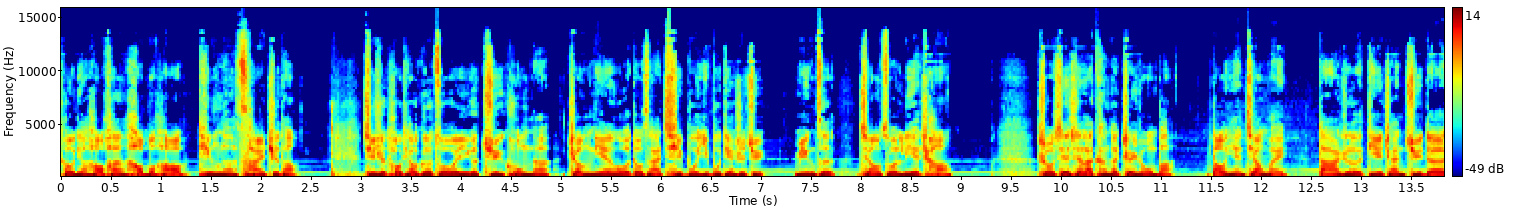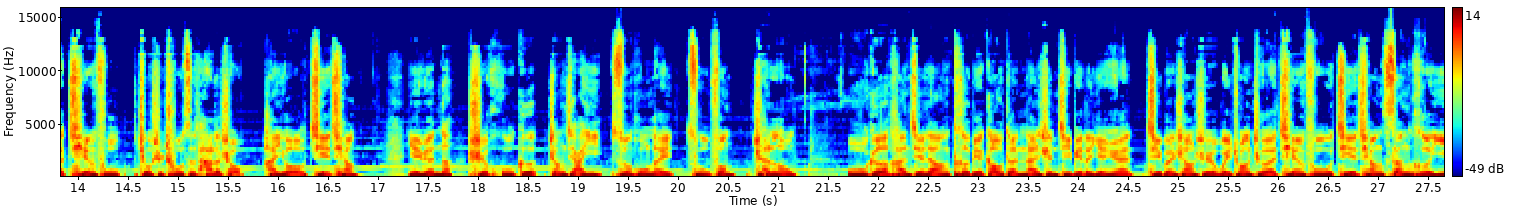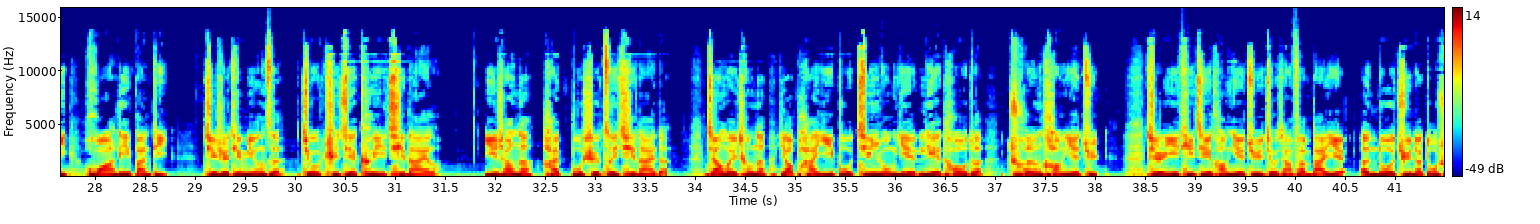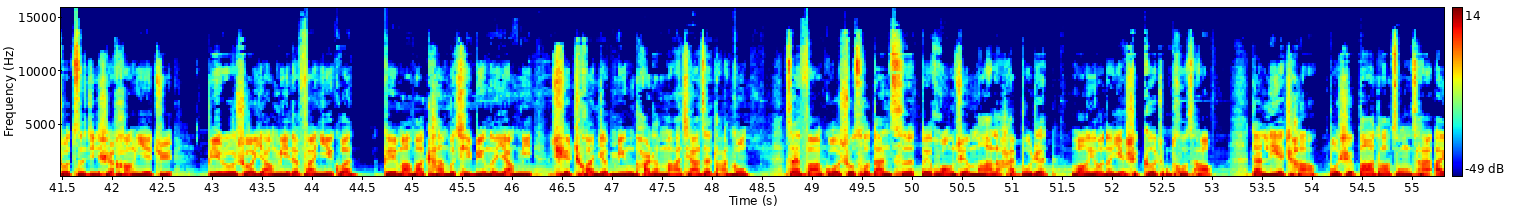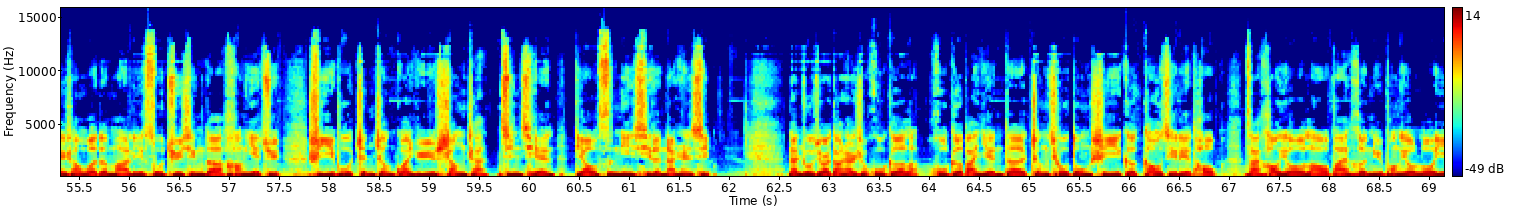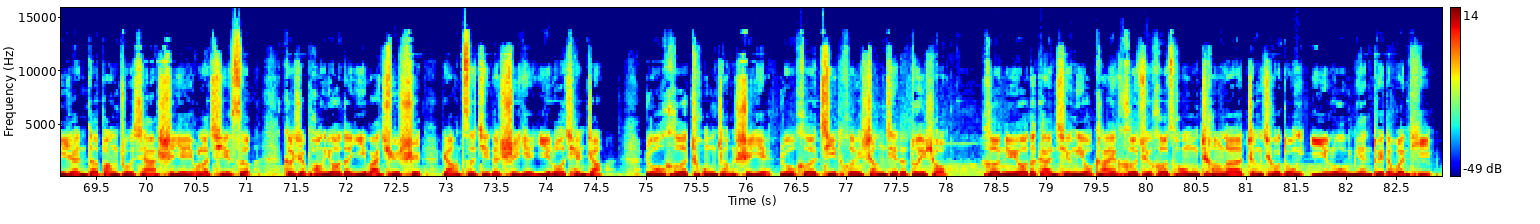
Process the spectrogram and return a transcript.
头条好汉好不好？听了才知道。其实头条哥作为一个剧控呢，整年我都在七部一部电视剧，名字叫做《猎场》。首先，先来看看阵容吧。导演姜伟，大热谍战剧的《潜伏》就是出自他的手，还有《借枪》。演员呢是胡歌、张嘉译、孙红雷、祖峰、陈龙，五个含金量特别高的男神级别的演员，基本上是《伪装者》《潜伏》《借枪》三合一华丽班底。其实听名字就直接可以期待了。以上呢还不是最期待的，姜伟称呢要拍一部金融业猎头的纯行业剧。其实一提及行业剧就想翻白眼，N 多剧呢都说自己是行业剧，比如说杨幂的翻译官。给妈妈看不起病的杨幂，却穿着名牌的马甲在打工，在法国说错单词被黄轩骂了还不认，网友呢也是各种吐槽。但《猎场》不是霸道总裁爱上我的玛丽苏剧情的行业剧，是一部真正关于商战、金钱、屌丝逆袭的男人戏。男主角当然是胡歌了。胡歌扮演的郑秋冬是一个高级猎头，在好友老白和女朋友罗伊人的帮助下，事业有了起色。可是朋友的意外去世，让自己的事业一落千丈。如何重整事业？如何击退商界的对手？和女友的感情又该何去何从？成了郑秋冬一路面对的问题。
